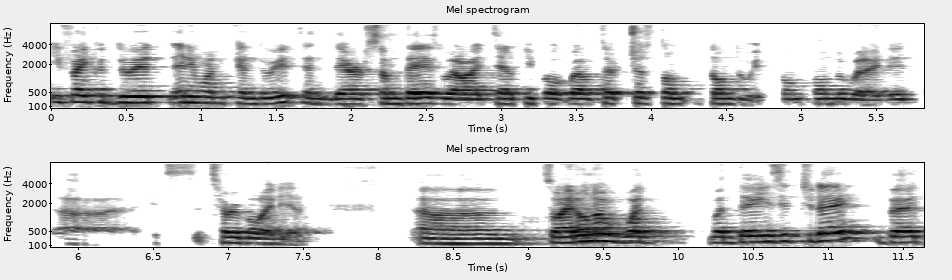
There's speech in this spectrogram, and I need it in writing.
if i could do it anyone can do it. And there are some days where i tell people well just don't don't do it. Don't, don't do what i did. Uh, it's a terrible idea. Um, so i don't know what what day is it today but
